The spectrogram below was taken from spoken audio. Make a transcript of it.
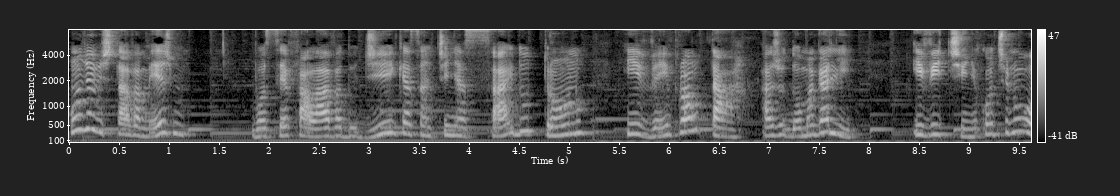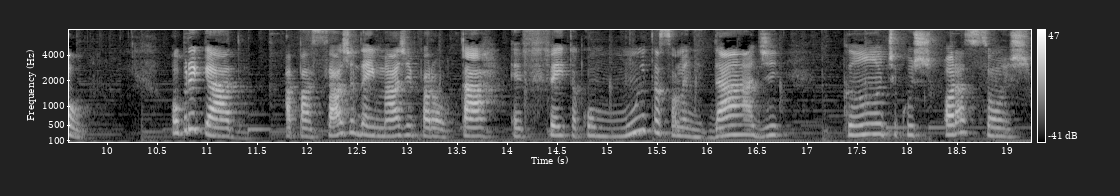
Onde eu estava mesmo? Você falava do dia em que a Santinha sai do trono e vem para o altar, ajudou Magali. E Vitinho continuou: Obrigado. A passagem da imagem para o altar é feita com muita solenidade, cânticos, orações.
